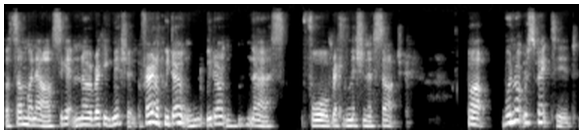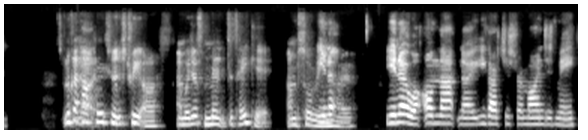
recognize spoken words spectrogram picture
for someone else to get no recognition. Fair enough, we don't we don't nurse for recognition as such, but we're not respected. Look at how patients treat us, and we're just meant to take it. I'm sorry, You know- no. You know what? On that note, you guys just reminded me.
